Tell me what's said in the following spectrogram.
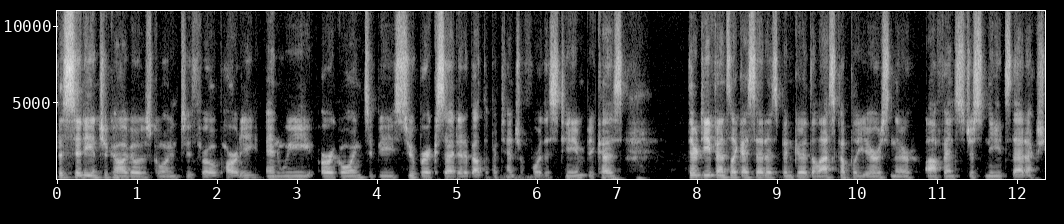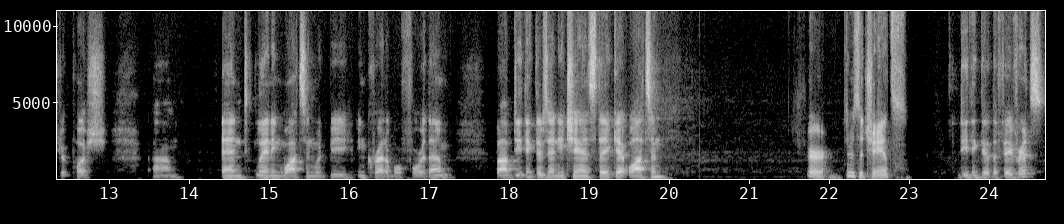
the city in Chicago is going to throw a party. And we are going to be super excited about the potential for this team because their defense, like I said, has been good the last couple of years, and their offense just needs that extra push. Um, and landing Watson would be incredible for them. Bob, do you think there's any chance they get Watson? Sure, there's a chance. Do you think they're the favorites?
